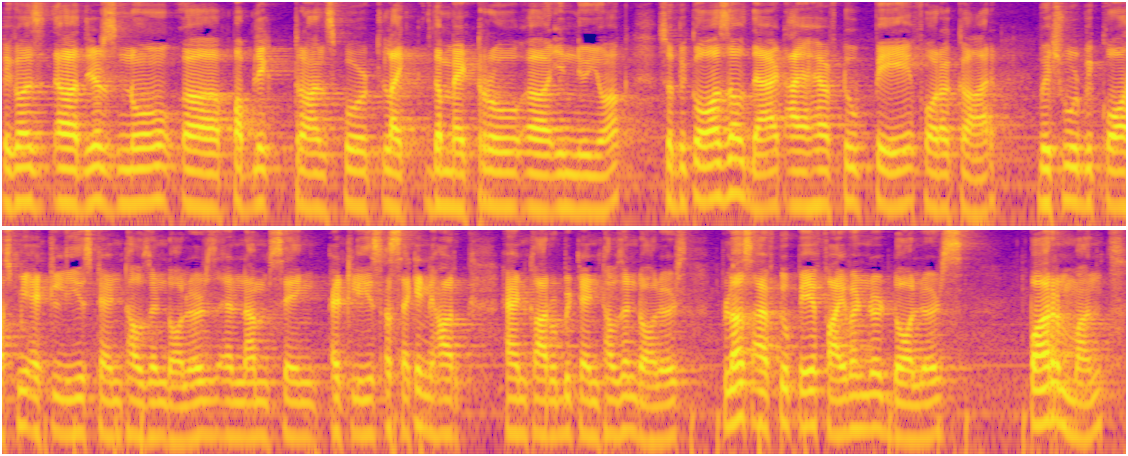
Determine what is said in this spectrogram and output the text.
because uh, there's no uh, public transport like the metro uh, in new york. So because of that i have to pay for a car which would be cost me at least $10,000 and I'm saying at least a second hand car would be $10,000 plus I have to pay $500 per month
